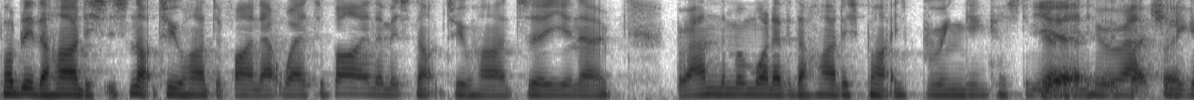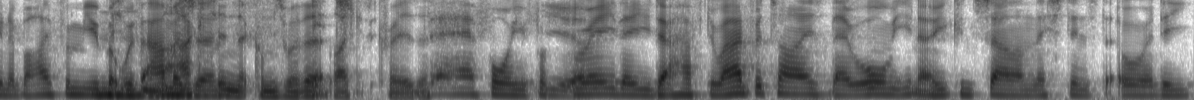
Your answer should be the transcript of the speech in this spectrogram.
probably the hardest. It's not too hard to find out where to buy them. It's not too hard to you know brand them and whatever. The hardest part is bringing customers Yeah, in who are actually going to buy from you. But It's with the Amazon, marketing that comes with it, it's like it's crazy. there for you for Yeah. free. There you don't have to advertise. They're all you know. You can sell on listings that already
